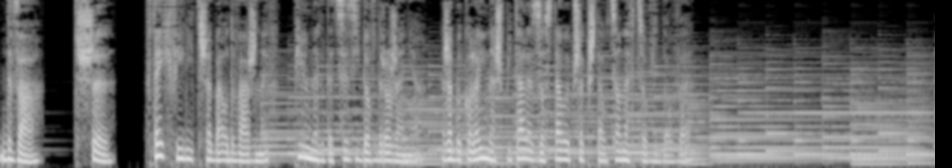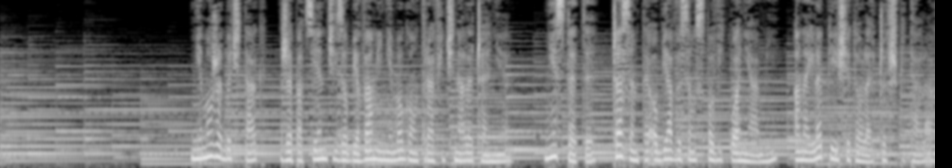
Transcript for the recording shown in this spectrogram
Dwa, trzy. W tej chwili trzeba odważnych, pilnych decyzji do wdrożenia, żeby kolejne szpitale zostały przekształcone w covidowe. Nie może być tak, że pacjenci z objawami nie mogą trafić na leczenie. Niestety, czasem te objawy są z powikłaniami, a najlepiej się to leczy w szpitalach.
